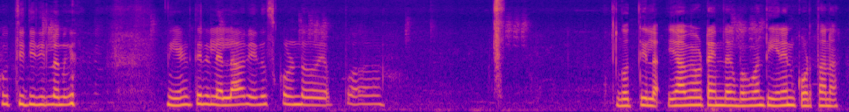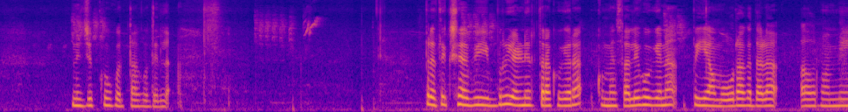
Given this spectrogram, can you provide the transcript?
ಕೂತಿದ್ದಿದ್ದಿಲ್ಲ ನನಗೆ. ಹೇಳ್ತಿರಲಿಲ್ಲ ಎಲ್ಲರೂ ಎನಿಸ್ಕೊಂಡು ಯಪ್ಪ. ಗೊತ್ತಿಲ್ಲ, ಯಾವ್ಯಾವ ಟೈಮ್ದಾಗ ಭಗವಂತ ಏನೇನು ಕೊಡ್ತಾನ, ನಿಜಕ್ಕೂ ಗೊತ್ತಾಗೋದಿಲ್ಲ. ಪ್ರತೀಕ್ಷಾ ಬಿ ಇಬ್ಬರು ಎಳ್ನೀರು ತರಕ್ಕೆ ಹೋಗ್ಯಾರ. ಕುಮ್ಮೆ ಸಾಲಿಗೆ ಹೋಗ್ಯಾನ. ಪಿಯ ಊರಾಗದಾಳ. ಅವ್ರ ಮಮ್ಮಿ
